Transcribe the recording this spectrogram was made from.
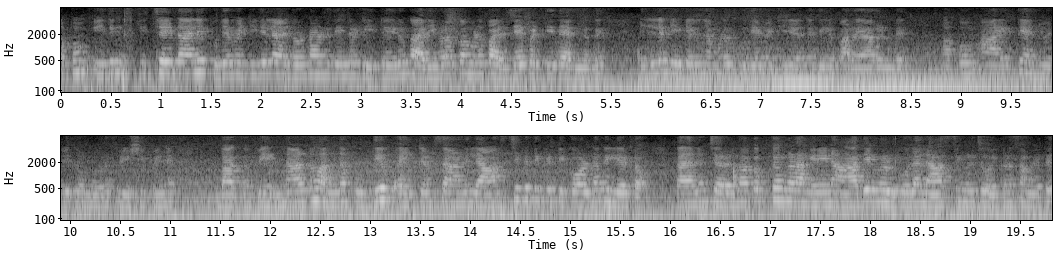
അപ്പം ഇത് സ്റ്റിച്ച് ചെയ്താൽ പുതിയ മെറ്റീരിയൽ ആയതുകൊണ്ടാണ് ഇതിന്റെ ഡീറ്റെയിലും കാര്യങ്ങളൊക്കെ നമ്മൾ പരിചയപ്പെടുത്തി തരുന്നത് എല്ലാ ഡീറ്റെയിലും നമ്മൾ പുതിയ മെറ്റീരിയലിന് ഇതിൽ പറയാറുണ്ട്. അപ്പം ആയിരത്തി അഞ്ഞൂറ്റി തൊണ്ണൂറ് ഫ്രീ ഷിപ്പിന് പെരുന്നാളിന് വന്ന പുതിയ ഐറ്റംസ് ആണ് ലാസ്റ്റ് കിട്ടി കിട്ടിക്കൊള്ളണമെന്നില്ല കേട്ടോ. കാരണം ചെറുതാക്കൊക്കെ നിങ്ങൾ അങ്ങനെയാണ്. ആദ്യം നിങ്ങൾ എടുക്കൂല ലാസ്റ്റ് നിങ്ങൾ ചോദിക്കുന്ന സമയത്ത്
